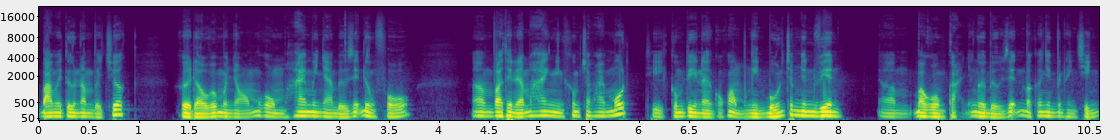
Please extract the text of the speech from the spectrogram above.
34 năm về trước, khởi đầu với một nhóm gồm 20 nhà biểu diễn đường phố. Um, và thời điểm 2021 thì công ty này có khoảng 1.400 nhân viên um, bao gồm cả những người biểu diễn và các nhân viên hành chính.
